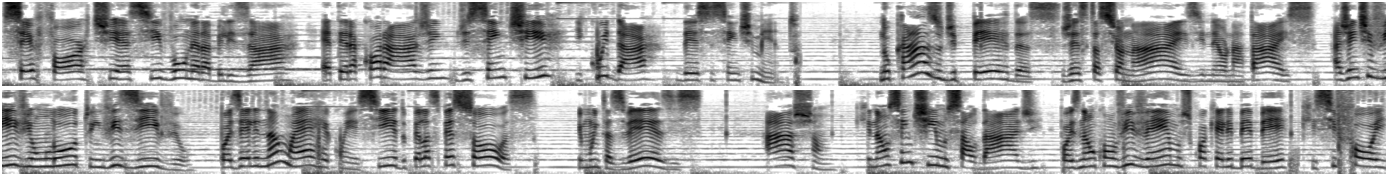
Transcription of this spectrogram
ser forte é se vulnerabilizar, é ter a coragem de sentir e cuidar desse sentimento. No caso de perdas gestacionais e neonatais, a gente vive um luto invisível pois ele não é reconhecido pelas pessoas que muitas vezes acham que não sentimos saudade, pois não convivemos com aquele bebê que se foi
